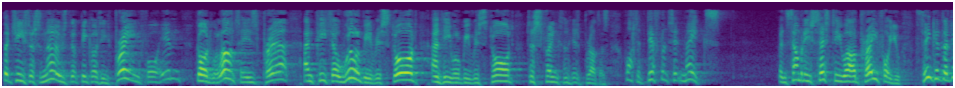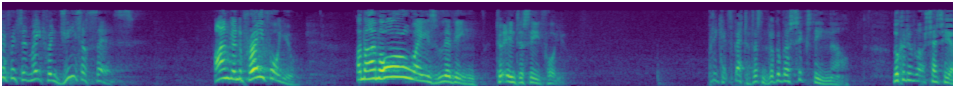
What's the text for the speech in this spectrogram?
But Jesus knows that because he's praying for him, God will answer his prayer and Peter will be restored and he will be restored to strengthen his brothers. What a difference it makes. When somebody says to you, I'll pray for you, think of the difference it makes when Jesus says, I'm going to pray for you. And I'm always living to intercede for you. But it gets better, doesn't it? Look at verse 16 now. Look at what it says here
